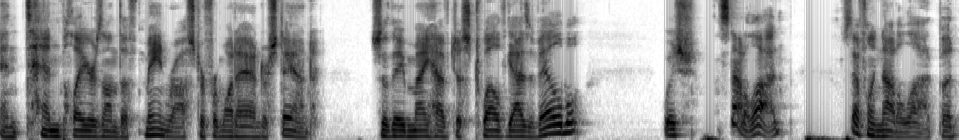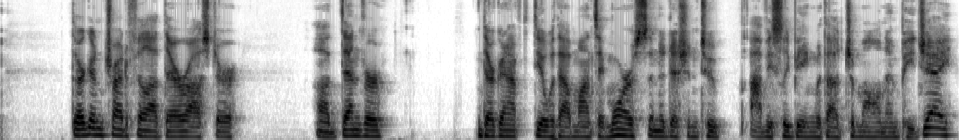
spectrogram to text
and 10 players on the main roster, from what I understand. So they might have just 12 guys available, which it's not a lot. It's definitely not a lot, but they're going to try to fill out their roster. Uh, Denver, they're going to have to deal without Monte Morris, in addition to obviously being without Jamal and MPJ.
